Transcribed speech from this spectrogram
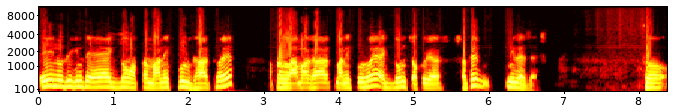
এই নদী কিন্তু একদম আপনার মানিকপুর ঘাট হয়ে আপনার লামা ঘাট মানিকপুর হয়ে একদম চকরিয়ার সাথে মিলে যায়। তো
